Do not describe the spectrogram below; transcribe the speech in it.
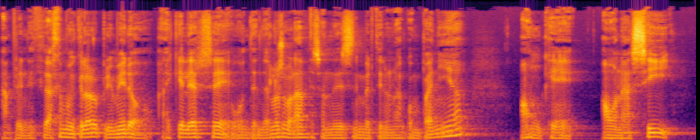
aprendizaje muy claro. Primero, hay que leerse o entender los balances antes de invertir en una compañía, aunque aún así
